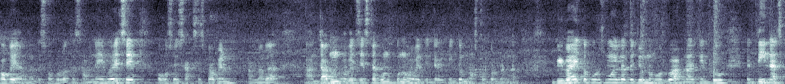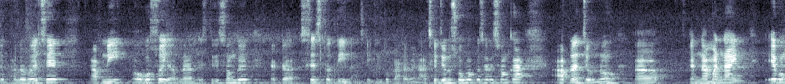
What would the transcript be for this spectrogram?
হবে, আপনাদের সফলতা সামনেই রয়েছে, অবশ্যই সাকসেস পাবেন, আপনারা দারুণভাবে চেষ্টা করুন, কোনোভাবে দিনটাকে কিন্তু নষ্ট করবেন না। বিবাহিত পুরুষ মহিলাদের জন্য বলব, আপনার কিন্তু দিন আজকে ভালো রয়েছে, আপনি অবশ্যই আপনার স্ত্রীর সঙ্গে একটা শ্রেষ্ঠ দিন আজকে কিন্তু কাটাবেন। আজকের জন্য সৌভাগ্যশালী সংখ্যা, আপনার জন্য নাম্বার নাইন এবং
